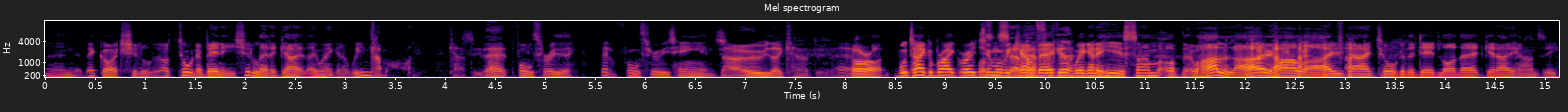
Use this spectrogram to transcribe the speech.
And that guy should have. I was talking to Benny. He should have let it go. They weren't going to win. come on. Can't do that. fall through the. Let it fall through his hands. No, they can't do that. All right, we'll take a break, Rooch, and when we South come back, we're going to hear some of the. hello, hello! Don't talk of the dead like that. G'day, Hansie.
